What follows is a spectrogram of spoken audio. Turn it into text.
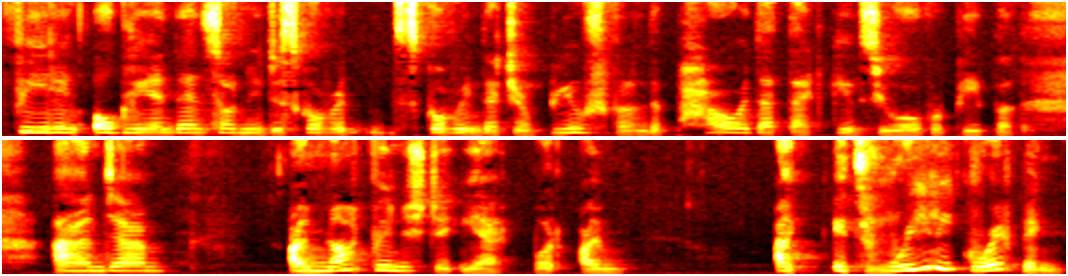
feeling ugly and then suddenly discover, discovering that you're beautiful and the power that that gives you over people. And um, I'm not finished it yet, but I'm, I, it's really gripping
